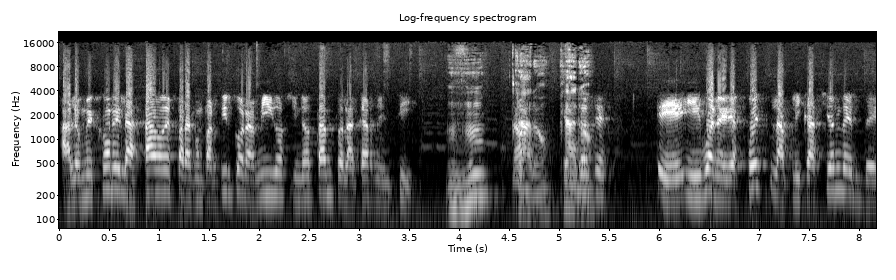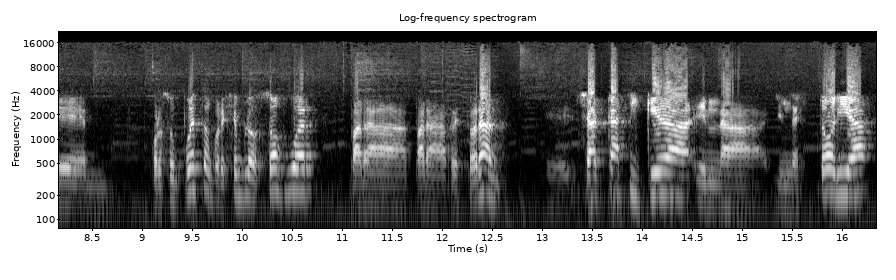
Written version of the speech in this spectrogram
a lo mejor el asado es para compartir con amigos y no tanto la carne en sí. Claro, claro. Entonces, eh, y bueno, y después la aplicación de, de, por supuesto, por ejemplo, software para, para restaurantes eh, ya casi queda en la, en la historia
